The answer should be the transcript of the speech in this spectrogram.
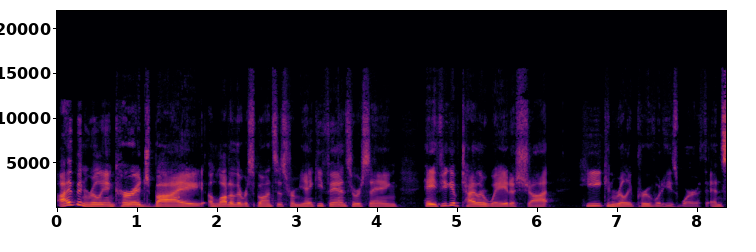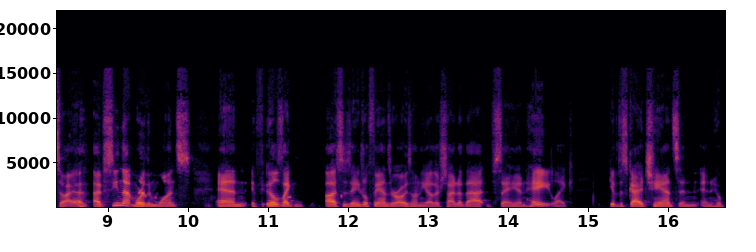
I've been really encouraged by a lot of the responses from Yankee fans who are saying, "Hey, if you give Tyler Wade a shot." He can really prove what he's worth, and so I've I've seen that more than once, and it feels like us as Angel fans are always on the other side of that, saying, "Hey, like, give this guy a chance, and and he'll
